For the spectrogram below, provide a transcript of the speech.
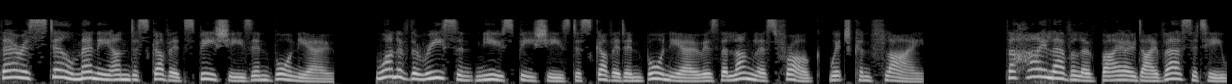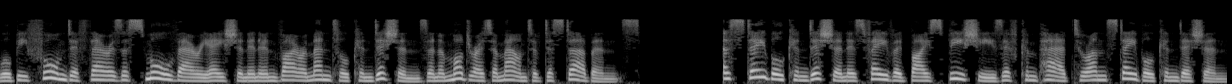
There is still many undiscovered species in Borneo. One of the recent new species discovered in Borneo is the lungless frog, which can fly. The high level of biodiversity will be formed if there is a small variation in environmental conditions and a moderate amount of disturbance. A stable condition is favored by species if compared to unstable condition.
